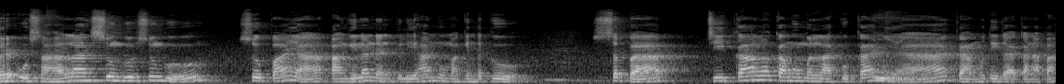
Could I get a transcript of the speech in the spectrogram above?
berusahalah sungguh-sungguh supaya panggilan dan pilihanmu makin teguh. Sebab jikalau kamu melakukannya, kamu tidak akan apa?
